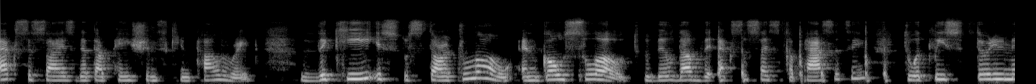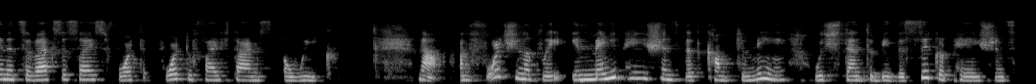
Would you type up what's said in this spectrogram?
exercise that our patients can tolerate. The key is to start low and go slow to build up the exercise capacity to at least 30 minutes of exercise four to, four to five times a week. Now, unfortunately, in many patients that come to me, which tend to be the sicker patients,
